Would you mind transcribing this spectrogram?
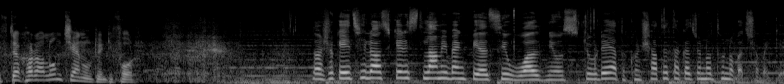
Iftekhar Alam Channel Twenty Four দর্শক, এই ছিল আজকের Islami Bank PLC World News Today এতক্ষণ সাথে থাকার জন্য ধন্যবাদ সবাইকে।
